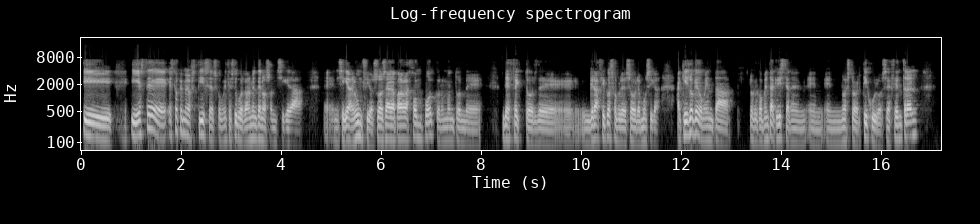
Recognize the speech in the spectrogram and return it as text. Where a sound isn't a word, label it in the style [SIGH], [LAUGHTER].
Y, y este, estos primeros teasers, como dices tú, pues realmente no son ni siquiera, eh, ni siquiera anuncios, solo sale la palabra HomePod con un montón de, de efectos de gráficos sobre, sobre música. Aquí es lo que comenta, lo que comenta Cristian en, en- en nuestro artículo. Se centran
